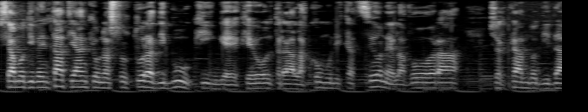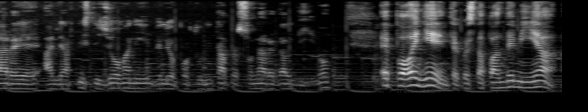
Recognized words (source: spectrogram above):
siamo diventati anche una struttura di booking che oltre alla comunicazione lavora cercando di dare agli artisti giovani delle opportunità per suonare dal vivo. E poi niente, questa pandemia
